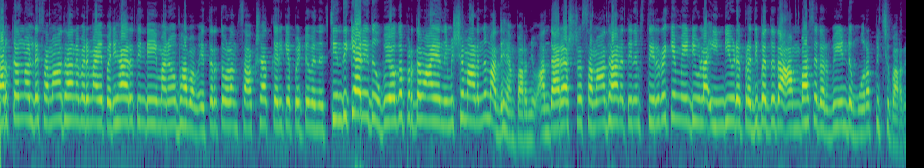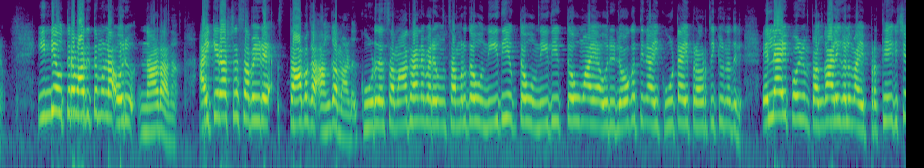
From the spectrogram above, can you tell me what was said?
തർക്കങ്ങളുടെ സമാധാനപരമായ പരിഹാരത്തിന്റെയും മനോഭാവം എത്രത്തോളം സാക്ഷാത്കരിക്കപ്പെട്ടുവെന്ന് ചിന്തിക്കാൻ ഇത് ഉപയോഗപ്രദമായ നിമിഷമാണെന്നും അദ്ദേഹം പറഞ്ഞു. അന്താരാഷ്ട്ര സമാധാനത്തിനും സ്ഥിരതയ്ക്കും വേണ്ടിയുള്ള ഇന്ത്യയുടെ പ്രതിബദ്ധത അംബാസഡർ വീണ്ടും ഉറപ്പിച്ചു പറഞ്ഞു. ഇന്ത്യ ഉത്തരവാദിത്തമുള്ള ഒരു നാടാണ്. ഐക്യരാഷ്ട്രസഭയുടെ സ്ഥാപക അംഗമാണ്. കൂടുതൽ സമാധാനപരവും സമൃദ്ധവും നീതിയുക്തവും നീതിയുക്തവുമായ ഒരു ലോകത്തിനായി കൂട്ടായി പ്രവർത്തിക്കുന്നതിൽ എല്ലായ്പ്പോഴും പങ്കാളികളുമായി പ്രത്യേകിച്ച്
